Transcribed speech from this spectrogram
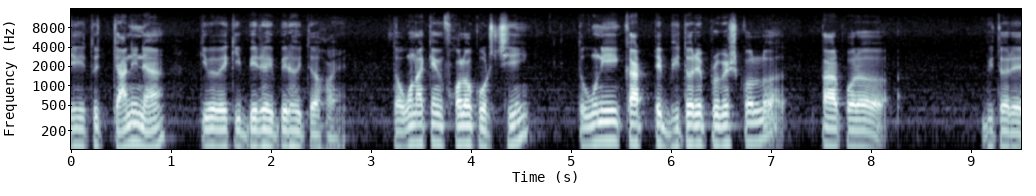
যেহেতু জানি না কীভাবে কি বের হই, বের হইতে হয়। তো ওনাকে আমি ফলো করছি। তো উনি কার্ডটি ভিতরে প্রবেশ করল তারপর ভিতরে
